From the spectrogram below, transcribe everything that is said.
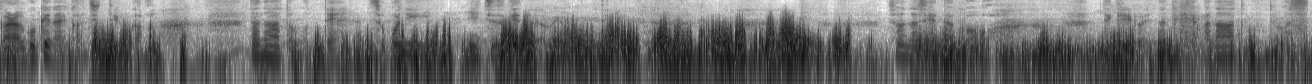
から動けない感じっていうかだなと思ってそこに言い続けるのやめようっていうそんな選択をできるようになってきたかなと思ってます。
